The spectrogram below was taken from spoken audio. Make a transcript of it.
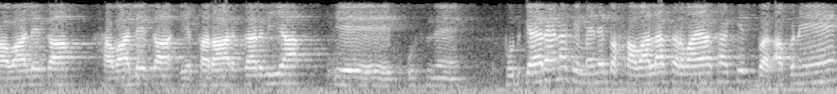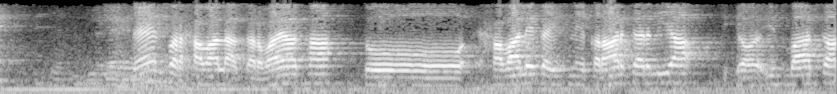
حوالے کا حوالے کا اقرار کر لیا کہ اس نے خود کہہ رہے ہیں نا کہ میں نے تو حوالہ کروایا تھا کس پر؟ اپنے دین پر حوالہ کروایا تھا، تو حوالے کا اس نے قرار کر لیا اس بات کا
